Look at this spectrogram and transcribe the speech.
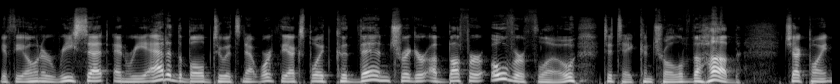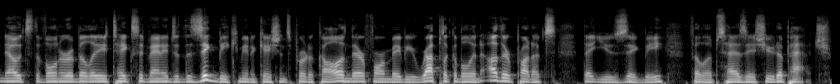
If the owner reset and re added the bulb to its network, the exploit could then trigger a buffer overflow to take control of the hub. Checkpoint notes the vulnerability takes advantage of the Zigbee communications protocol and therefore may be replicable in other products that use Zigbee. Philips has issued a patch.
